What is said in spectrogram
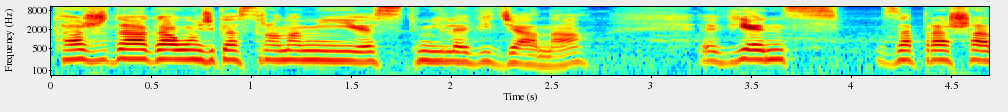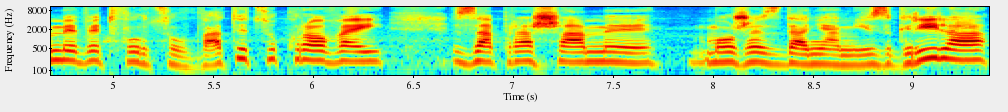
Każda gałąź gastronomii jest mile widziana, więc zapraszamy wytwórców waty cukrowej, zapraszamy może z daniami z grilla,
